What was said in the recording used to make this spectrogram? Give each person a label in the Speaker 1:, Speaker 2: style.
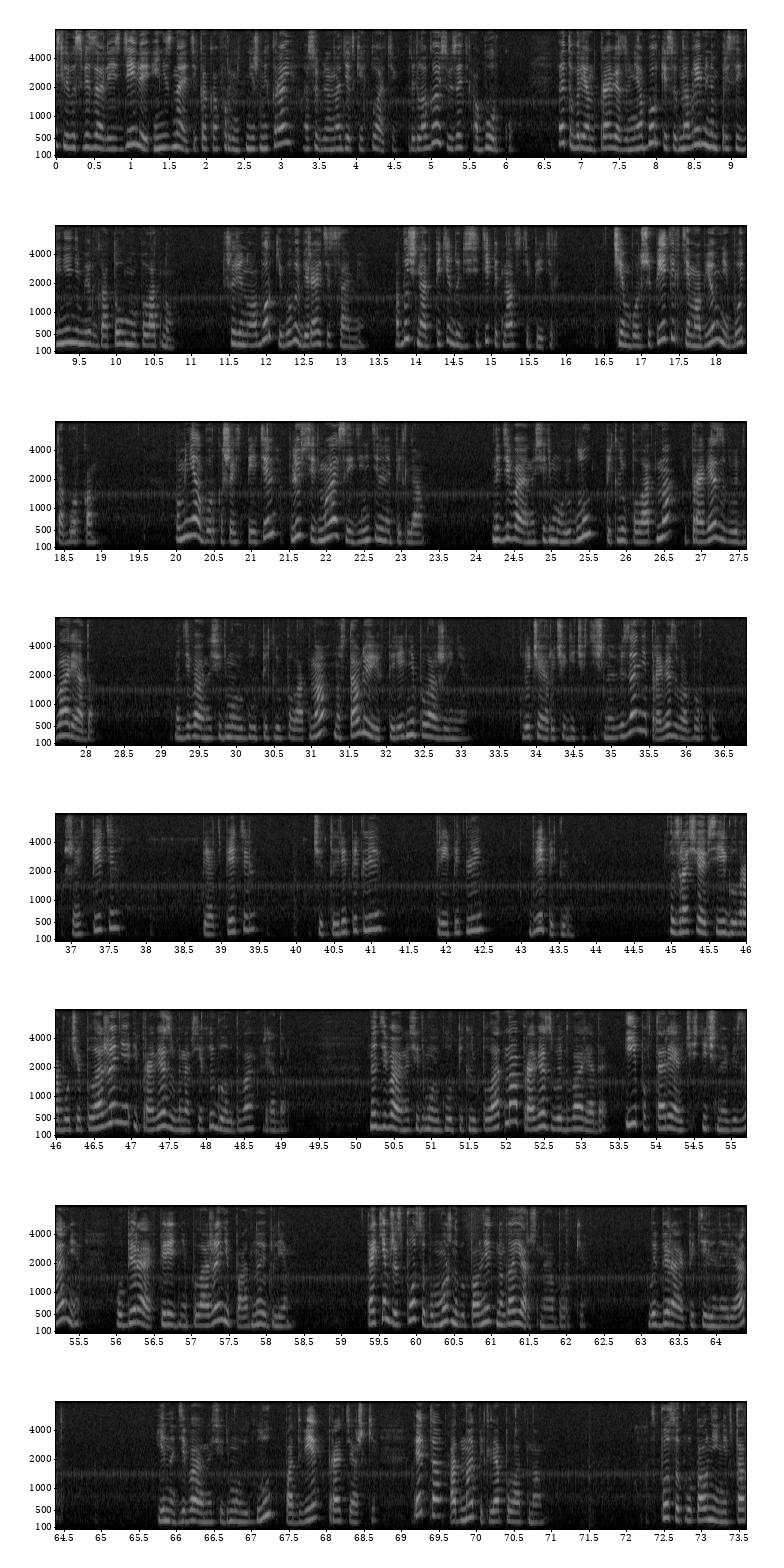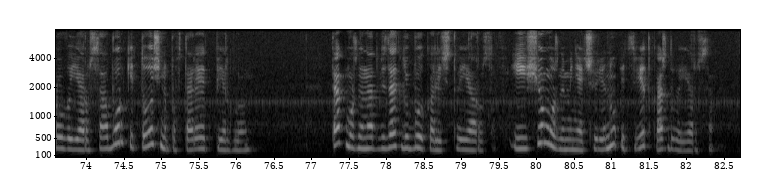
Speaker 1: Если вы связали изделие и не знаете, как оформить нижний край, особенно на детских платьях, предлагаю связать оборку. Это вариант провязывания оборки с одновременным присоединением к готовому полотну. Ширину оборки вы выбираете сами. Обычно от 5 до 10-15 петель. Чем больше петель, тем объемнее будет оборка. У меня оборка 6 петель плюс седьмая соединительная петля. Надеваю на седьмую иглу петлю полотна и провязываю два ряда. Надеваю на седьмую иглу петлю полотна, но ставлю ее в переднее положение. Включаю рычаги частичного вязания, провязываю оборку. 6 петель, 5 петель, 4 петли, 3 петли, 2 петли. Возвращаю все иглы в рабочее положение и провязываю на всех иглах 2 ряда. Надеваю на седьмую иглу петлю полотна, провязываю 2 ряда и повторяю частичное вязание, убирая в переднее положение по одной игле. Таким же способом можно выполнять многоярусные оборки. Выбираю петельный ряд и надеваю на седьмую иглу по 2 протяжки. Это одна петля полотна. Способ выполнения второго яруса оборки точно повторяет первую. Так можно надвязать любое количество ярусов. И еще можно менять ширину и цвет каждого яруса.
